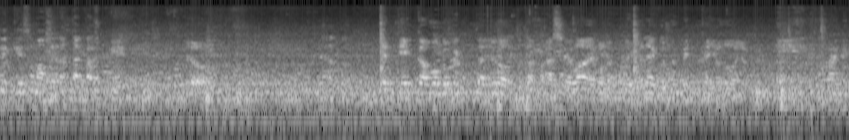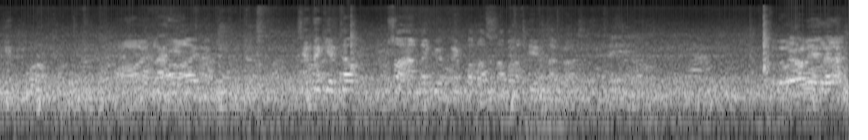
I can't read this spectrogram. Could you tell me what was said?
melkein sama siellä takaisin Joo. En tiedä kauanko pitää jonottaa pääsee laivalle, mutta meneekö se pitkä jono jo? Ainakin puoli Aina. Aina. Sen takia, että osahan näkyy tripata saman tien takaisin. Joo, niin tänään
